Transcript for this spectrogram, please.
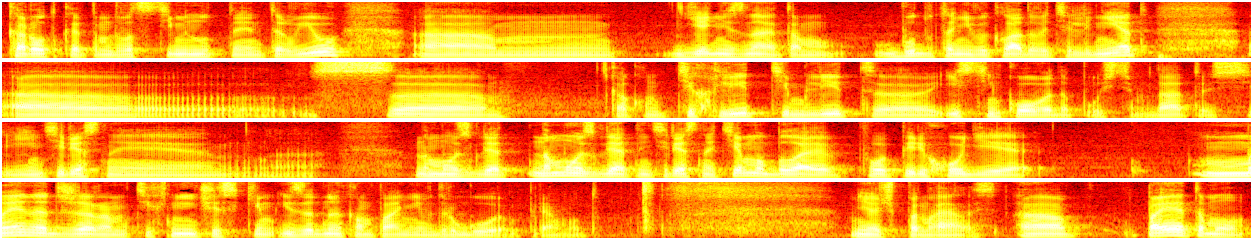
короткое там 20-минутное интервью, я не знаю, там будут они выкладывать или нет, а, с как он, техлит, тимлит э, из Тинькова, допустим, да, то есть интересные, э, на мой взгляд, на мой взгляд, интересная тема была по переходе менеджером техническим из одной компании в другую, прям вот Мне очень понравилось. А, поэтому,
